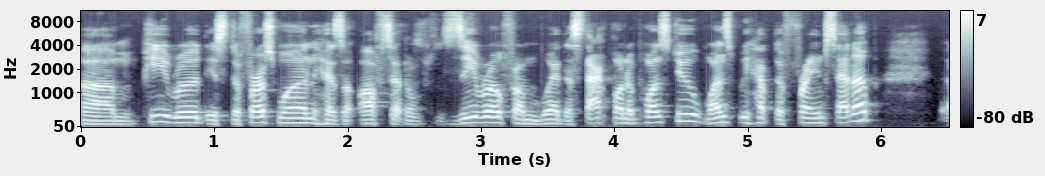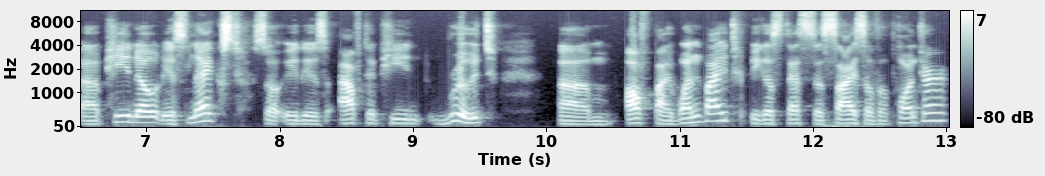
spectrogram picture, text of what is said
Um, P root is the first one, has an offset of zero from where the stack pointer points to. Once we have the frame set up, uh, P node is next. So it is after P root um, off by one byte because that's the size of a pointer.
